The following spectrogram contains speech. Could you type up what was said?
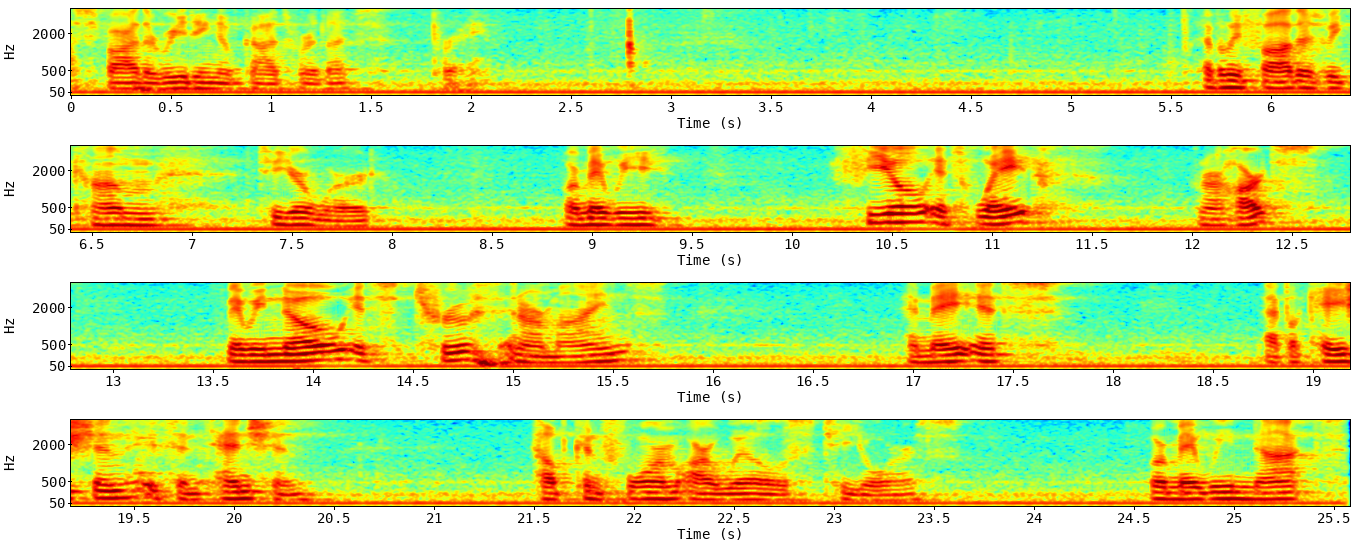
As far the reading of God's word, let's pray. Heavenly Father, as we come to your word, or may we feel its weight in our hearts. May we know its truth in our minds. And may its application, its intention, help conform our wills to yours. Or may we not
